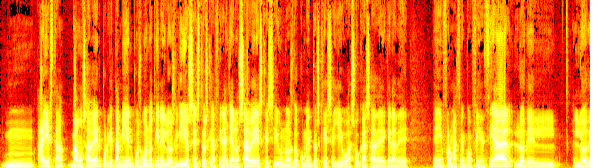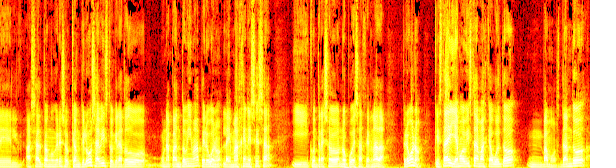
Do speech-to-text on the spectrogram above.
Mm, ahí está, vamos a ver, porque también, pues bueno, tiene los líos estos que al final ya no sabes que si unos documentos que se llevó a su casa de que era de eh, información confidencial, lo del lo del asalto a un congreso, que aunque luego se ha visto que era todo una pantomima, pero bueno, la imagen es esa y contra eso no puedes hacer nada. Pero bueno, que está ahí, ya hemos visto además que ha vuelto, mm, vamos, dando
